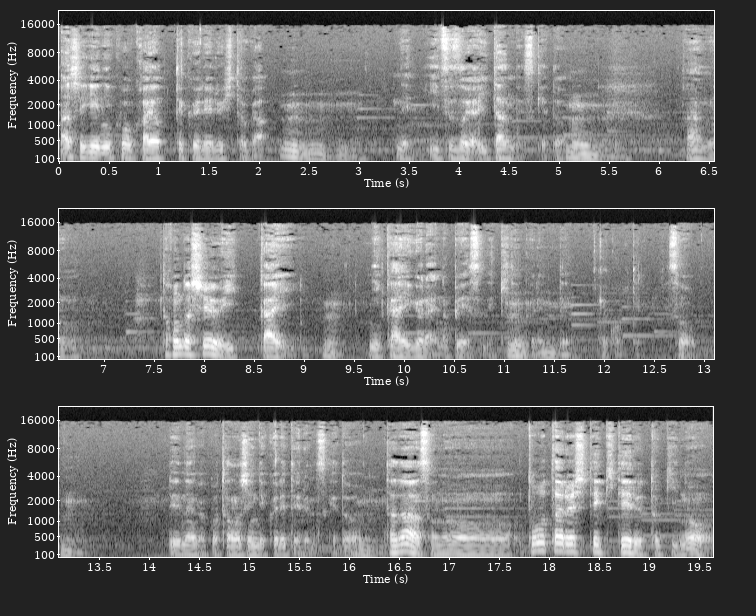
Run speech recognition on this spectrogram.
足毛にこう通ってくれる人がうんうんねいつぞやいたんですけど、うん。うんあの本当は週1回うん。2回ぐらいのペースで来てくれて、うんうん結構来てる。そう。うん。でなんかこう楽しんでくれてるんですけど、ん。ただそのトータルして来てる時のうん。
